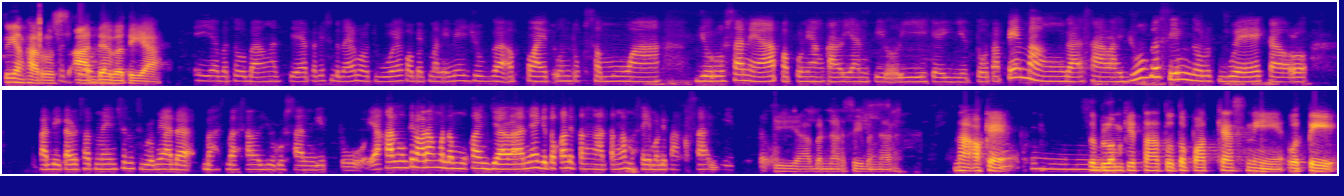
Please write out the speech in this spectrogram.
Itu yang harus betul, ada berarti ya. Iya betul banget ya, tapi sebenarnya menurut gue komitmen ini juga applied untuk semua jurusan ya, apa pun yang kalian pilih kayak gitu. Tapi emang nggak salah juga sih menurut gue kalau tadi kalian sempat mention sebelumnya ada bahas-bahas soal jurusan gitu. Ya kan mungkin orang menemukan jalannya gitu kan di tengah-tengah masih mau dipaksa gitu. Iya benar sih benar. Nah, oke. Okay. Sebelum kita tutup podcast nih, Uti,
